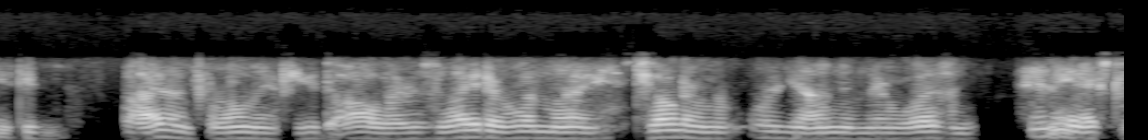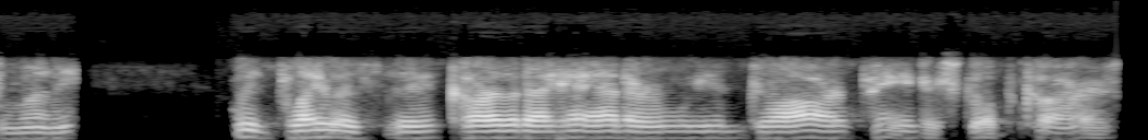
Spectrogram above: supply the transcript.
you could buy them for only a few dollars. Later, when my children were young and there wasn't any extra money, we'd play with the car that I had, or we'd draw or paint or sculpt cars.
